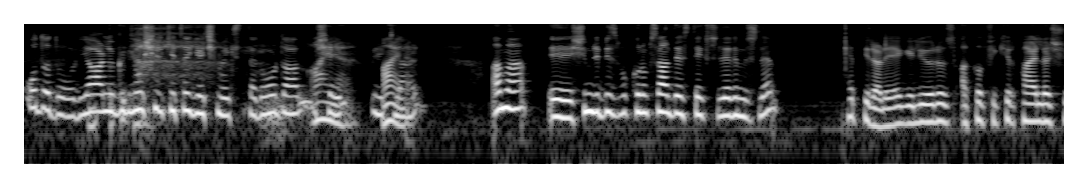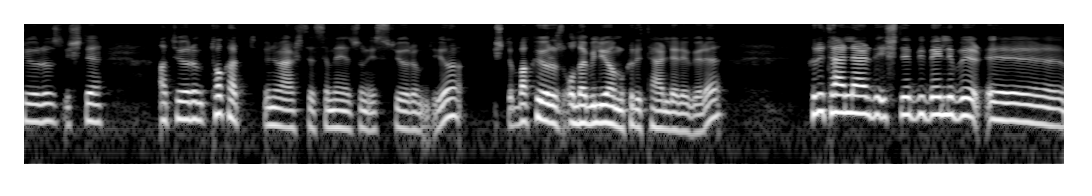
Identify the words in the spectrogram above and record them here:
o da doğru. Yarın öbür gün o şirkete geçmek ister. Oradan şey Aynen, bekler. aynen. Ama e, şimdi biz bu kurumsal destekçilerimizle hep bir araya geliyoruz. Akıl fikir paylaşıyoruz. İşte atıyorum Tokat Üniversitesi mezunu istiyorum diyor. İşte bakıyoruz olabiliyor mu kriterlere göre. Kriterlerde işte bir belli bir e,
